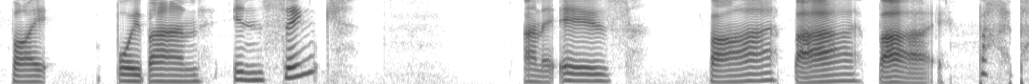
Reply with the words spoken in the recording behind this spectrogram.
by boy band NSYNC, and it is Bye Bye Bye. bye, bye,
